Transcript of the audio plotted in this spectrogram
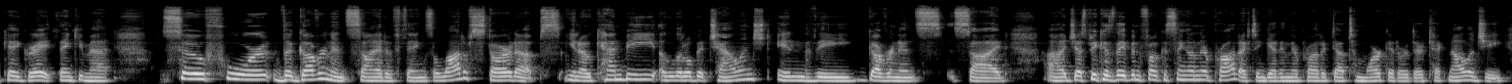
Okay, great. Thank you, Matt. So for the governance side of things, a lot of startups, you know, can be a little bit challenged in the governance side, uh, just because they've been focusing on their product and getting their product out to market or their technology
